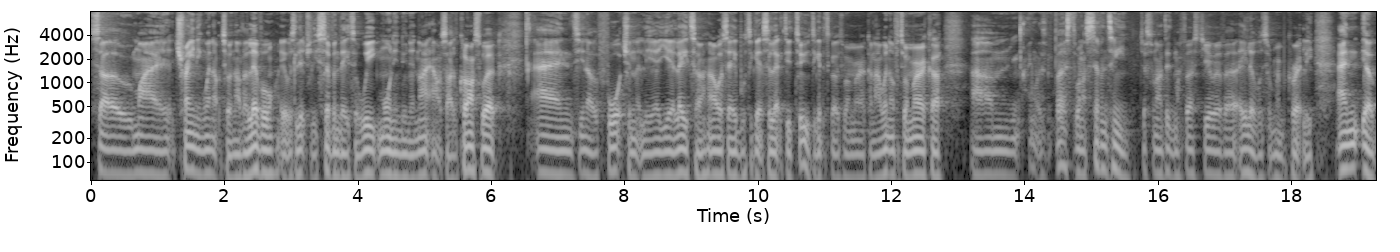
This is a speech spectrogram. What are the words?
So my training went up to another level. It was literally seven days a week, morning, noon, and night outside of classwork. And, you know, fortunately, a year later, I was able to get selected too to get to go to America. And I went off to America. Um, I think it was first when I was 17, just when I did my first year of uh, A levels, if I remember correctly. And, you know,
